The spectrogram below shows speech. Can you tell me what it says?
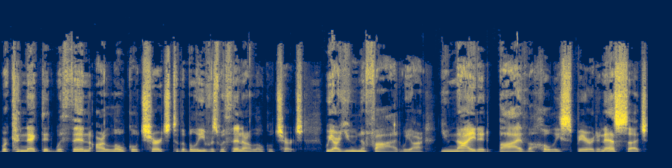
we're connected within our local church to the believers within our local church. We are unified. We are united by the Holy Spirit. And as such,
